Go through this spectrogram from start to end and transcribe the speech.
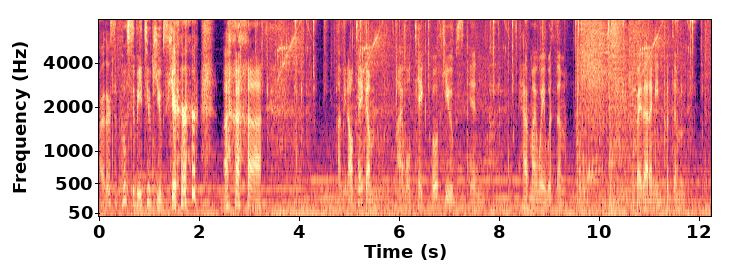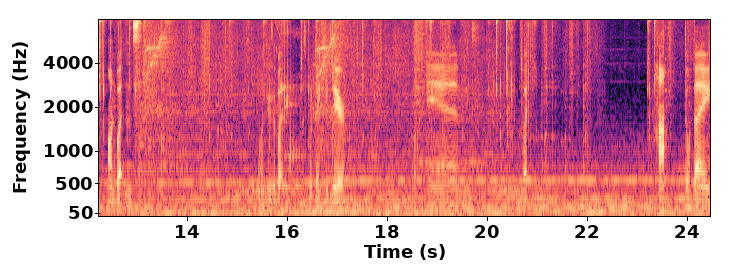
Are there supposed to be two cubes here? I mean, I'll take them. I will take both cubes, and have my way with them. And by that I mean put them on buttons. Well, here's a button. Let's put that cube there. And... What? Huh? Don't I...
